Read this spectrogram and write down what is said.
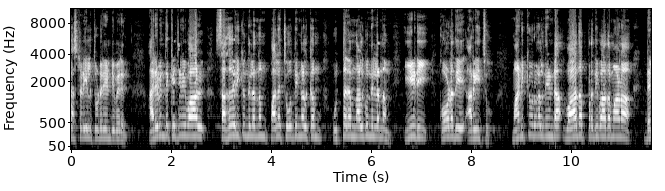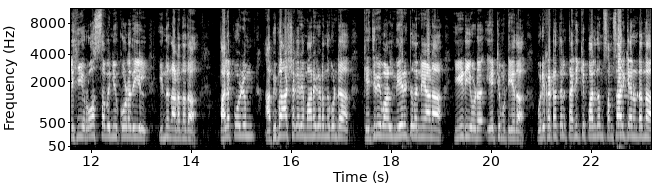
കസ്റ്റഡിയിൽ തുടരേണ്ടി വരും. അരവിന്ദ് കെജ്രിവാൾ സഹകരിക്കുന്നില്ലെന്നും പല ചോദ്യങ്ങൾക്കും ഉത്തരം നൽകുന്നില്ലെന്നും ഇ ഡി കോടതിയെ അറിയിച്ചു. മണിക്കൂറുകൾ നീണ്ട വാദപ്രതിവാദമാണ് ഡൽഹി റോസ് അവന്യൂ കോടതിയിൽ ഇന്ന് നടന്നത്. പലപ്പോഴും അഭിഭാഷകരെ മറികടന്നുകൊണ്ട് കെജ്രിവാൾ നേരിട്ട് തന്നെയാണ് ഇ ഡിയോട് ഏറ്റുമുട്ടിയത്. ഒരു ഘട്ടത്തിൽ തനിക്ക് പലതും സംസാരിക്കാനുണ്ടെന്ന്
